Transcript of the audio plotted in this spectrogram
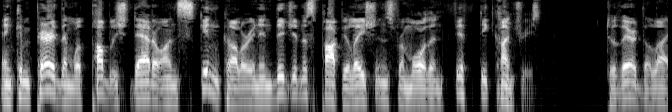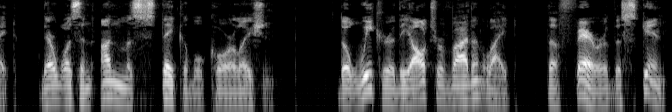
and compared them with published data on skin color in indigenous populations from more than 50 countries. To their delight, there was an unmistakable correlation. The weaker the ultraviolet light, the fairer the skin.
